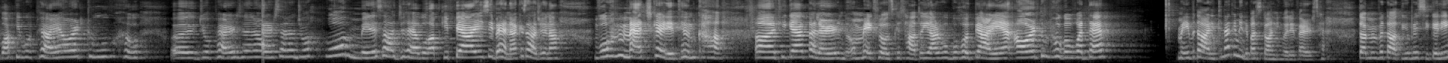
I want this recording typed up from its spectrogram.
बाकी वो प्यारे हैं और टू जो पैरेट्स हैं ना पैरेट्स ना जो, वो मेरे साथ जो है, वो आपकी प्यारी सी बहना के साथ जो है ना, वो मैच कर रहे थे उनका ठीक है कलर मेरे क्लोथ के साथ। तो यार वो बहुत प्यारे हैं और तुम लोगों को पता है, मैं बता रही थी ना कि मेरे पास गाने वाले पैरेट्स हैं तो मैं बताती हूँ बेसिकली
